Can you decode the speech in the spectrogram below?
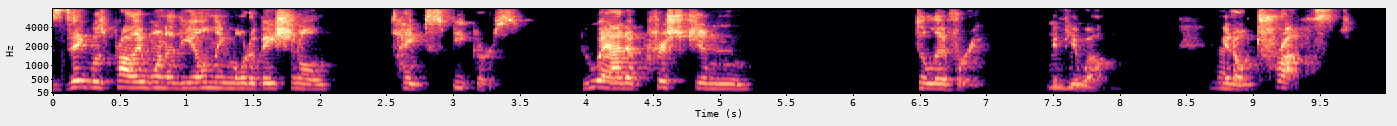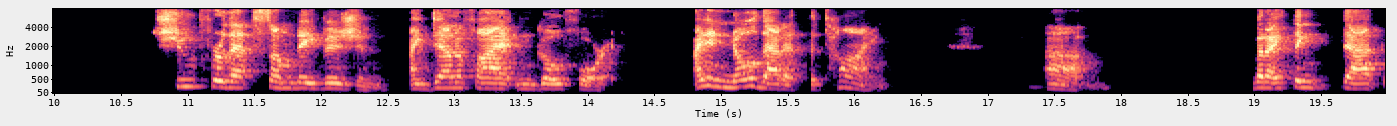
zig was probably one of the only motivational type speakers who had a Christian delivery, if you Mhm. will. You know, trust, shoot for that someday vision, identify it and go for it. I didn't know that at the time. Um, but I think that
